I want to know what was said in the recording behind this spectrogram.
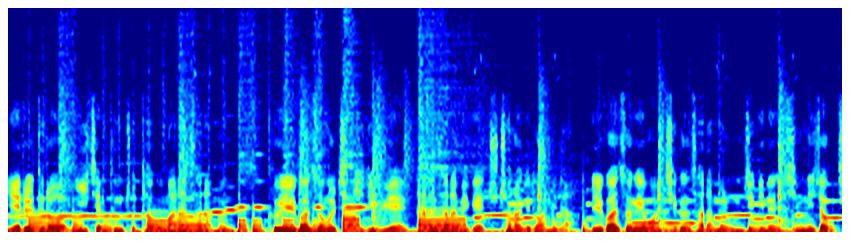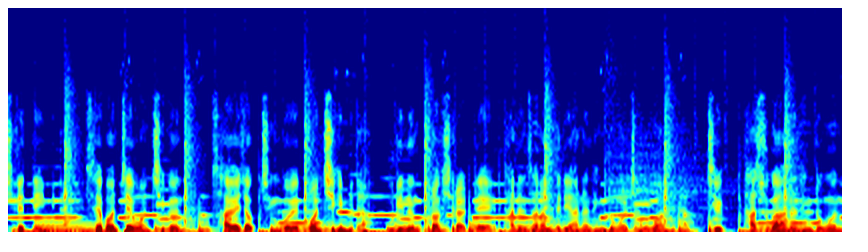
예를 들어 이 제품 좋다고 말한 사람은 그 일관성을 지키기 위해 다른 사람에게 추천하기도 합니다. 일관성의 원칙은 사람을 움직이는 심리적 지렛대입니다. 세 번째 원칙은 사회적 증거의 원칙입니다. 우리는 불확실할 때 다른 사람들이 하는 행동을 참고합니다. 즉, 다수가 하는 행동은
